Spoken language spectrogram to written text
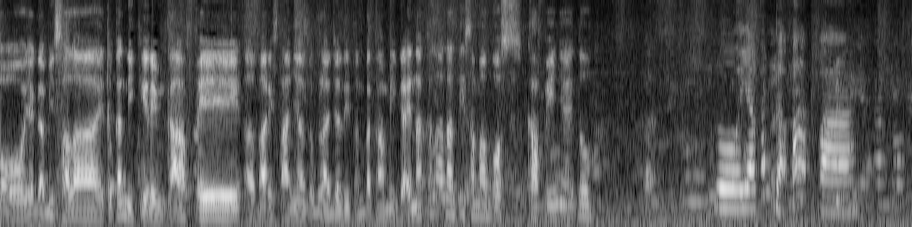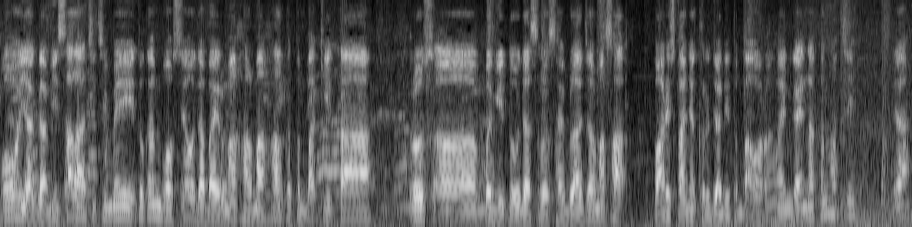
Oh, ya gak bisa lah. Itu kan dikirim kafe, eh, baristanya untuk belajar di tempat kami. Gak enak lah nanti sama bos kafenya itu. Loh, ya kan nggak apa-apa. Oh ya gak bisa lah Cici Mei, itu kan bosnya udah bayar mahal-mahal ke tempat kita. Terus eh, begitu udah selesai belajar, masa baristanya kerja di tempat orang lain? Gak enakan lah sih, ya.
